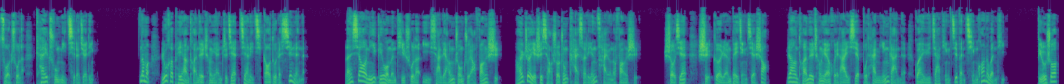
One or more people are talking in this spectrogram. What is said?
做出了开除米奇的决定。那么，如何培养团队成员之间建立起高度的信任呢？兰西奥尼给我们提出了以下两种主要方式。而这也是小说中凯瑟琳采用的方式。首先是个人背景介绍，让团队成员回答一些不太敏感的关于家庭基本情况的问题，比如说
